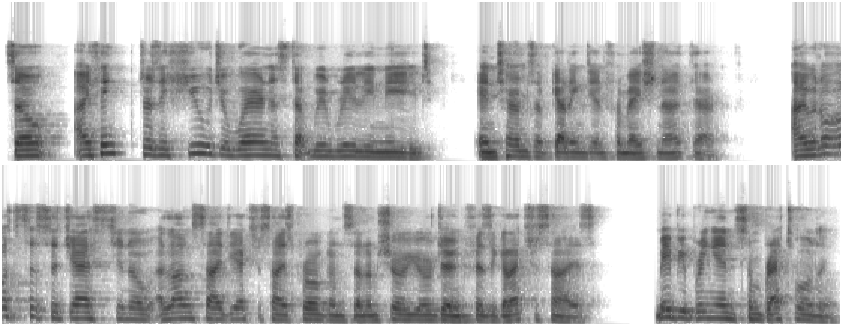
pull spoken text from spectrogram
So I think there's a huge awareness that we really need in terms of getting the information out there. I would also suggest, you know, alongside the exercise programs that I'm sure you're doing physical exercise, maybe bring in some breath holding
